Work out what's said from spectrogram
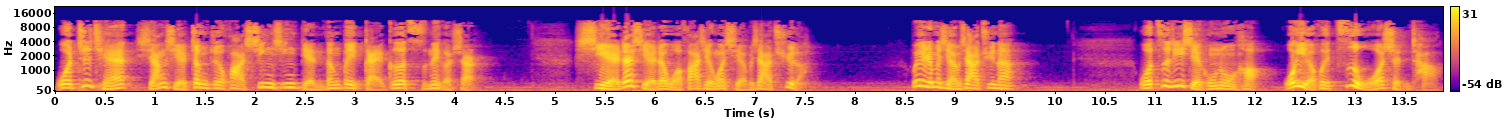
我之前想写政治化，星星点灯被改歌词那个事儿，写着写着，我发现我写不下去了。为什么写不下去呢？我自己写公众号，我也会自我审查，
